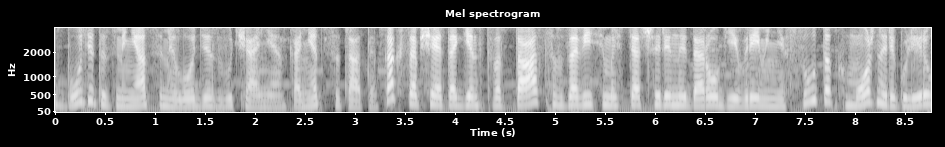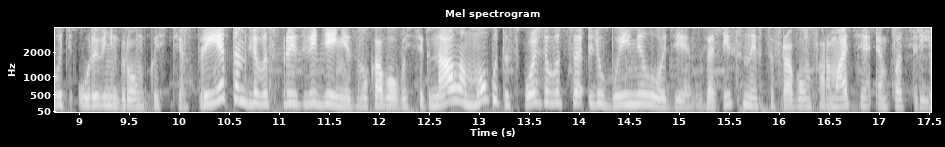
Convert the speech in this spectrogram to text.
будет изменяться мелодия звучания. Конец цитаты. Как сообщает агентство ТАСС, в зависимости от ширины дороги и времени суток можно регулировать уровень громкости. При этом для воспроизведения звукового сигнала могут использоваться любые мелодии, записанные в цифровом формате MP3.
